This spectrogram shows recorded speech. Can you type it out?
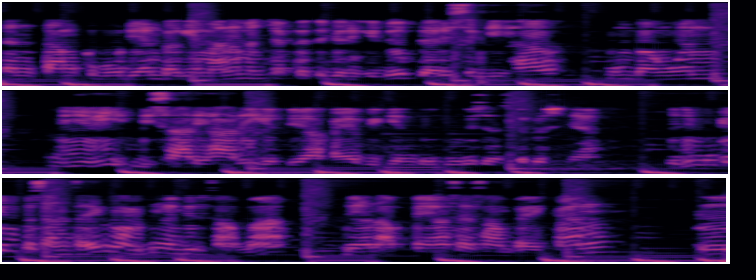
tentang kemudian bagaimana mencapai tujuan hidup dari segi hal membangun diri di sehari-hari gitu ya kayak bikin list dan seterusnya. Jadi mungkin pesan saya kurang lebih hampir sama dengan apa yang saya sampaikan ke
